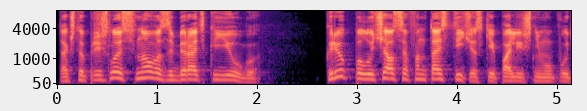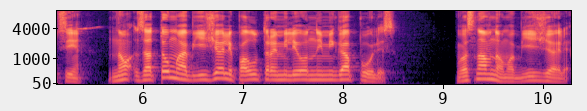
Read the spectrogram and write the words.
так что пришлось снова забирать к югу. Крюк получался фантастический по лишнему пути, но зато мы объезжали полуторамиллионный мегаполис. В основном объезжали.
